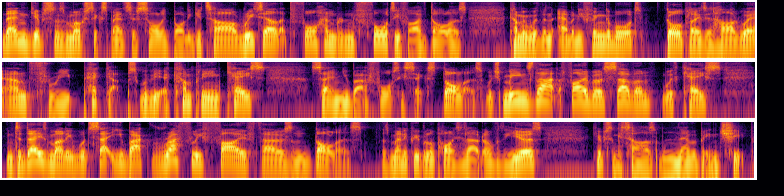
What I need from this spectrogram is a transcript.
then Gibson's most expensive solid body guitar, retailed at $445, coming with an ebony fingerboard, gold plated hardware, and three pickups, with the accompanying case setting you back $46, which means that a Firebird 7 with case in today's money would set you back roughly $5,000. As many people have pointed out over the years, Gibson guitars have never been cheap.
